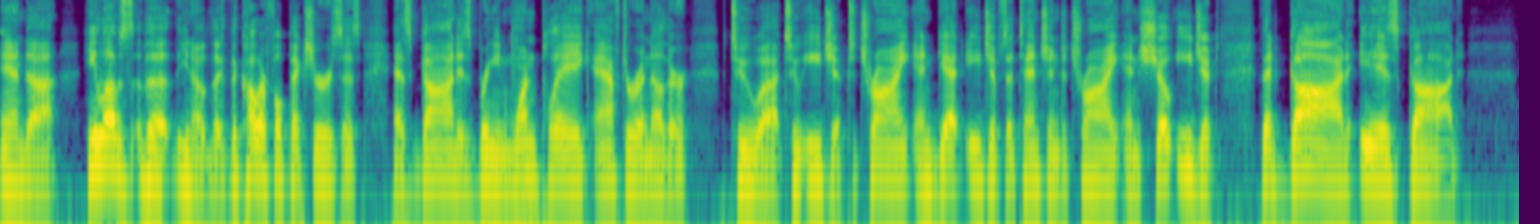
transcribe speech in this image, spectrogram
And uh, he loves the you know the, the colorful pictures as as God is bringing one plague after another to uh, to Egypt to try and get Egypt's attention to try and show Egypt that God is God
